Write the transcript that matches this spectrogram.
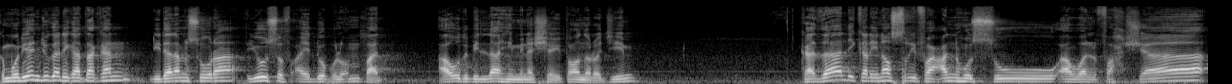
Kemudian juga dikatakan di dalam surah Yusuf ayat 24. A'udzu billahi minasyaitonir rajim. Kadzalika linasrifa anhu as-su'a wal fahsya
